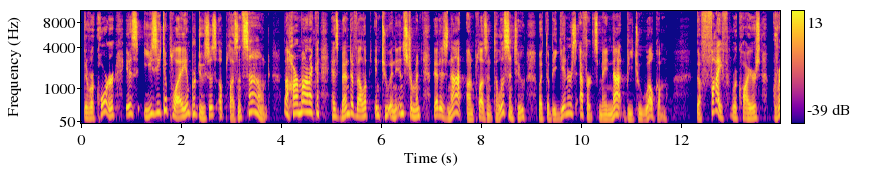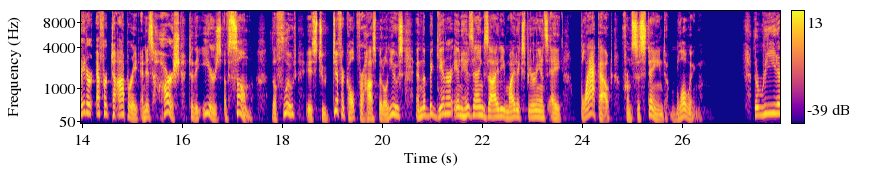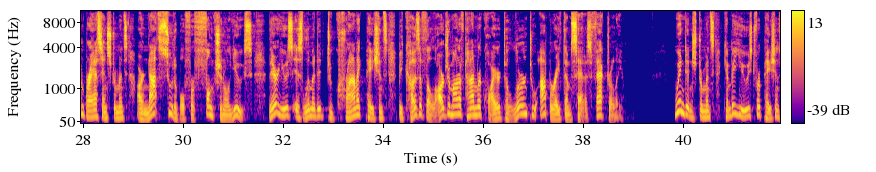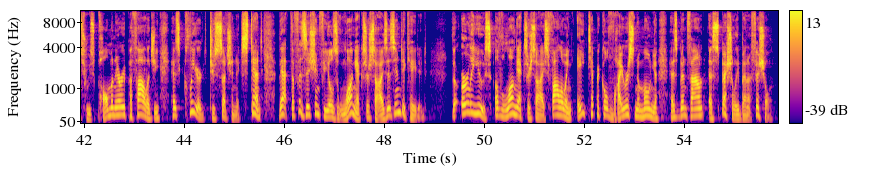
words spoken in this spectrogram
The recorder is easy to play and produces a pleasant sound. The harmonica has been developed into an instrument that is not unpleasant to listen to, but the beginner's efforts may not be too welcome. The fife requires greater effort to operate and is harsh to the ears of some. The flute is too difficult for hospital use, and the beginner in his anxiety might experience a blackout from sustained blowing. The reed and brass instruments are not suitable for functional use. Their use is limited to chronic patients because of the large amount of time required to learn to operate them satisfactorily. Wind instruments can be used for patients whose pulmonary pathology has cleared to such an extent that the physician feels lung exercise is indicated. The early use of lung exercise following atypical virus pneumonia has been found especially beneficial.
